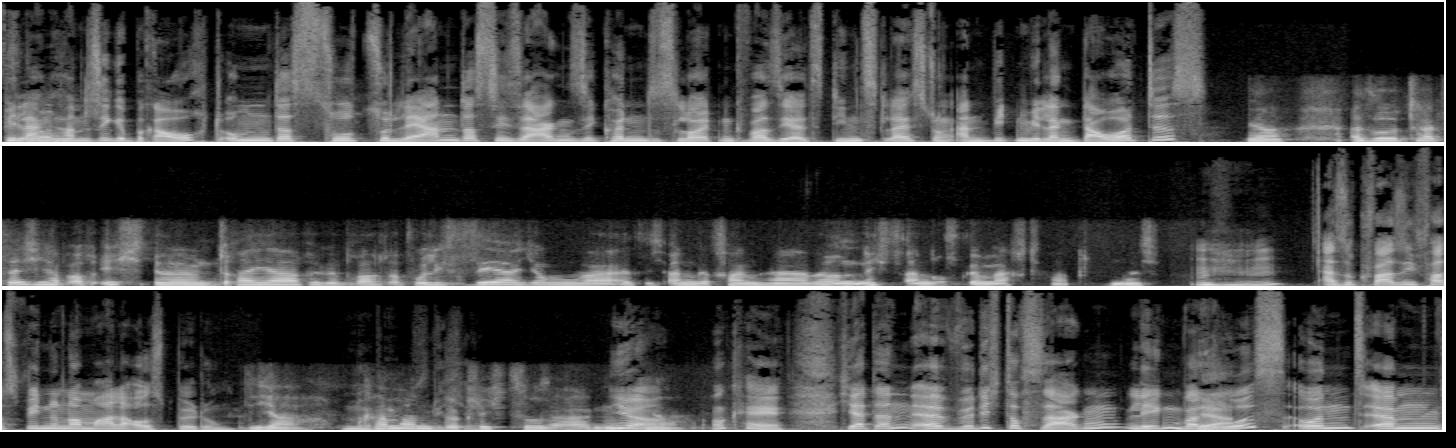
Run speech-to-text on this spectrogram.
Wie lange Und- haben Sie gebraucht, um das so zu lernen, dass Sie sagen, Sie können das Leuten quasi als Dienstleistung anbieten? Wie lange dauert das? Ja, also tatsächlich habe auch ich äh, drei Jahre gebraucht, obwohl ich sehr jung war, als ich angefangen habe und nichts anderes gemacht habe. Mhm. Also quasi fast wie eine normale Ausbildung. Ja, kann man wirklich so sagen. Ja, okay. Ja, dann äh, würde ich doch sagen, legen wir Ja. los. Und ähm,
